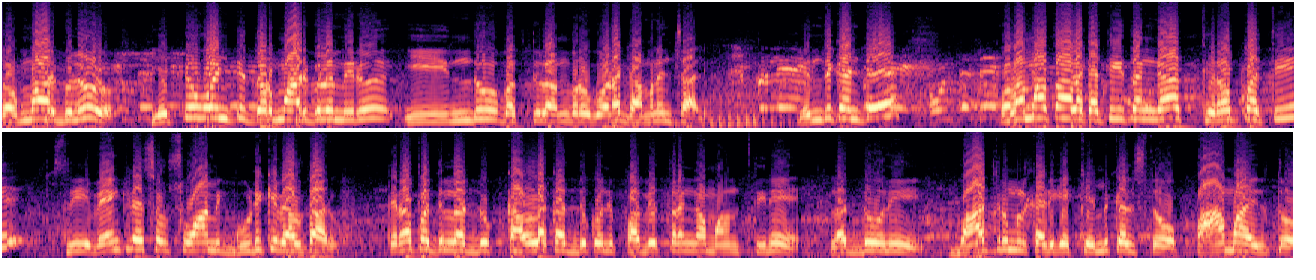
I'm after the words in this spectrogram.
దుర్మార్గులు ఎటువంటి దుర్మార్గులు మీరు ఈ హిందూ భక్తులందరూ కూడా గమనించాలి. ఎందుకంటే కులమతాలకు అతీతంగా తిరుపతి శ్రీ వెంకటేశ్వర స్వామి గుడికి వెళ్తారు. తిరుపతి లడ్డు కళ్ళకద్దుకొని పవిత్రంగా మనం తినే లడ్డూని బాత్రూమ్లు కడిగే కెమికల్స్తో పామాయిల్తో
